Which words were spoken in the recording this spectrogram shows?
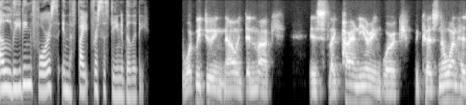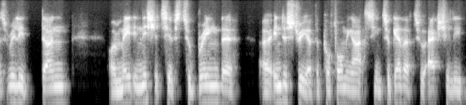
a leading force in the fight for sustainability. What we're doing now in Denmark is like pioneering work because no one has really done or made initiatives to bring the uh, industry of the performing arts scene together to actually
